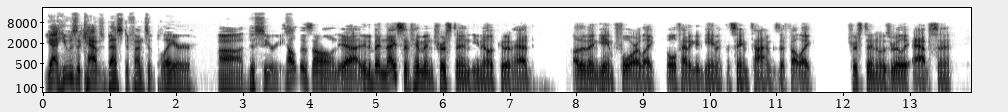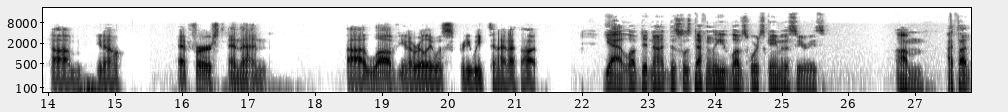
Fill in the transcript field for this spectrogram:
Yeah, he was the Cavs' best defensive player uh, this series. Held his own. Yeah. It'd have been nice if him and Tristan, you know, could have had, other than game four, like both had a good game at the same time. Cause it felt like Tristan was really absent, um, you know, at first. And then, uh, Love, you know, really was pretty weak tonight, I thought. Yeah, Love did not. This was definitely Love's worst game of the series. Um, I thought,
